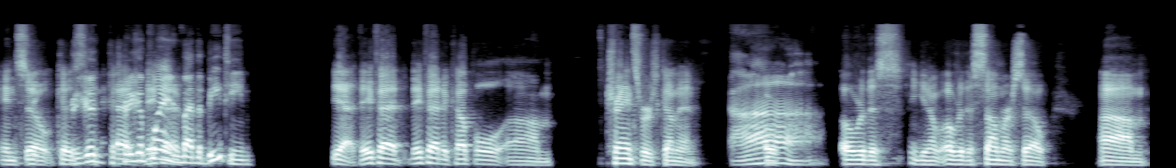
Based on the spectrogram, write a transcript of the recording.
And so because Pretty good, pretty good playing by the B team. yeah, they've had they've had a couple um transfers come in Ah, over this you know over the summer. So um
